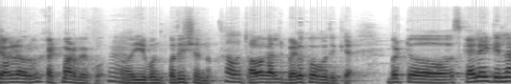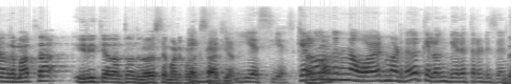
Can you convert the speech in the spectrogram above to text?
ಕೆಳಗಡೆವರೆಗೂ ಕಟ್ ಮಾಡಬೇಕು ಈ ಒಂದು ಪೊಸಿಷನ್. ಅವಾಗ ಅಲ್ಲಿ ಬೆಳಕು ಹೋಗೋದಕ್ಕೆ. ಬಟ್ ಸ್ಕೈಲೈಟ್ ಇಲ್ಲ ಅಂದ್ರೆ ಮಾತ್ರ ಈ ರೀತಿಯಾದಂತ ಒಂದು ವ್ಯವಸ್ಥೆ ಮಾಡ್ಕೊಳಕ್ ಸಾಧ್ಯ. ಕೆಲವೊಂದನ್ನು ಅವಾಯ್ಡ್ ಮಾಡಿದಾಗ ಕೆಲವೊಂದು ಬೇರೆ ತರ ಡಿಸೈನ್ಸ್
